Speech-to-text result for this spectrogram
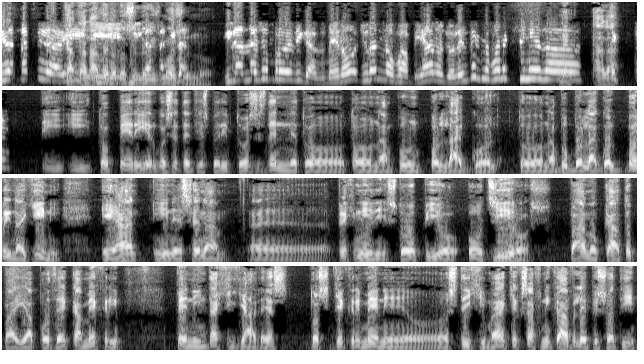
Ήταν να έρθει, δηλαδή, Καταλαβαίνω η- το συλλογισμό ήταν- σου εννοώ. Ήταν να είσαι προδεδικασμένο και ήταν ο Φαπιάνο και ο Λέζεκ να φάνε ξυμίασα. Ναι, αλλά η- η- το περίεργο σε τέτοιες περιπτώσεις δεν είναι το, το να μπουν πολλά γκολ. Το να μπουν πολλά γκολ μπορεί να γίνει. Εάν είναι σε ένα ε, παιχνίδι στο οποίο ο τζίρος πάνω κάτω πάει από 10 μέχρι 50 χιλιάδες το συγκεκριμένο στοίχημα και ξαφνικά βλέπεις ότι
